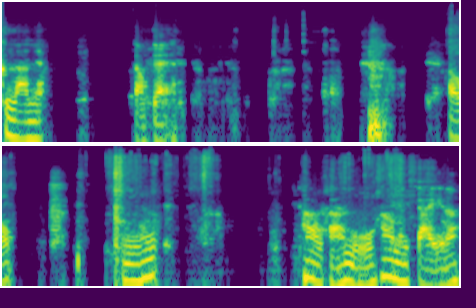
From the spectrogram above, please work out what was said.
คือร้านเนี้ยเก่าแก่ เขามีทั้งข้าวขาหมูข้าวมันไก่นะ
